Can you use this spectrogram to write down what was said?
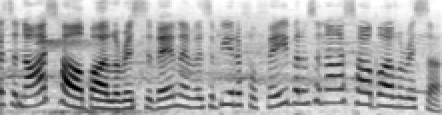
Was a nice hole by Larissa then. It was a beautiful feed, but it was a nice hole by Larissa.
